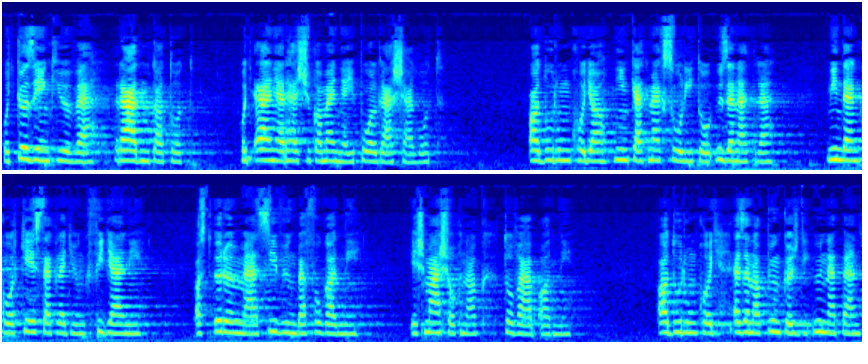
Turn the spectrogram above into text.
hogy közénk jöve rád mutatott, hogy elnyerhessük a mennyei polgárságot. Add, Urunk, hogy a minket megszólító üzenetre mindenkor készek legyünk figyelni, azt örömmel szívünkbe fogadni, és másoknak tovább adni. Add, Urunk, hogy ezen a pünkösdi ünnepen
